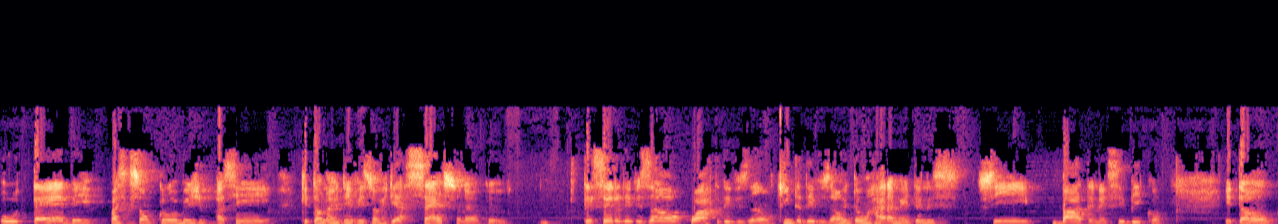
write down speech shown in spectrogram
o TEB, mas que são clubes assim que estão nas divisões de acesso, né, terceira divisão, quarta divisão, quinta divisão, então raramente eles se batem, né, se bicam. Então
